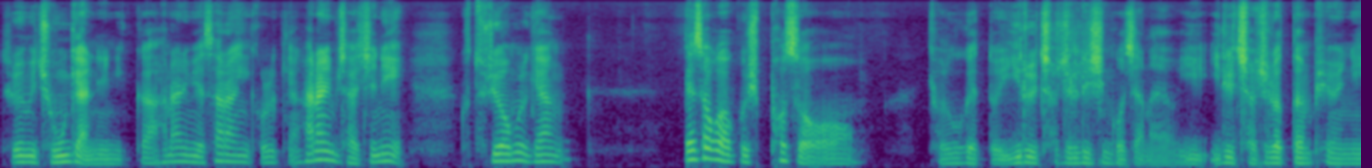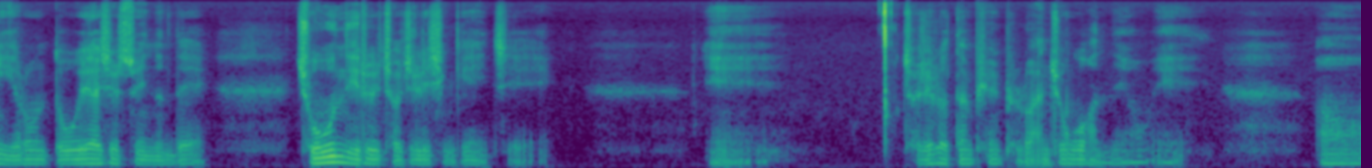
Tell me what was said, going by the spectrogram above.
두려움이 좋은 게 아니니까 하나님의 사랑이 그걸 그냥 하나님 자신이 그 두려움을 그냥 뺏어가고 싶어서 결국에 또 일을 저지르신 거잖아요. 이 일을 저질렀다는 표현이 여러분 또 오해하실 수 있는데 좋은 일을 저지르신 게 이제 예 저질렀다는 표현이 별로 안 좋은 것 같네요. 예. 어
